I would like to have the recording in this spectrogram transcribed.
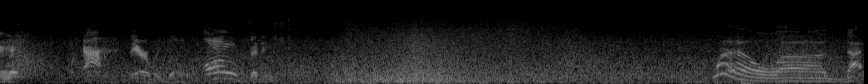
Ah, there we go. All finished. Well, uh, that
